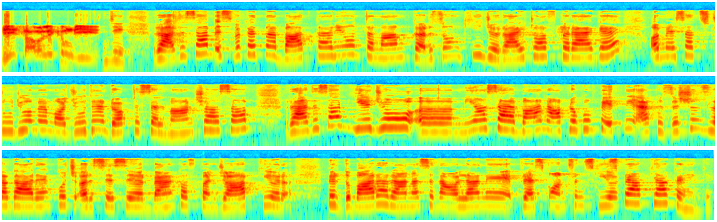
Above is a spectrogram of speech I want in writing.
जी सलामकुम जी। जी राजा साहब इस वक्त मैं बात कर रही हूँ तमाम कर्जों की जो राइट ऑफ़ कराया गया है और मेरे साथ स्टूडियो में मौजूद हैं डॉक्टर सलमान शाह साहब। राजा साहब ये जो मियाँ साहबान आप लोगों पे इतनी एक्विजिशन लगा रहे हैं कुछ अरसे से और बैंक ऑफ़ पंजाब की और फिर दोबारा राना सनाउल्ला ने प्रेस कॉन्फ्रेंस की उस पर आप क्या कहेंगे?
